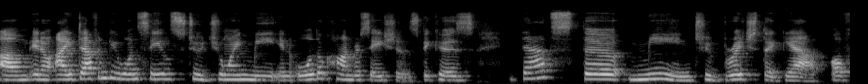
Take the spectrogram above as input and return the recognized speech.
Um, you know, I definitely want sales to join me in all the conversations because that's the mean to bridge the gap of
